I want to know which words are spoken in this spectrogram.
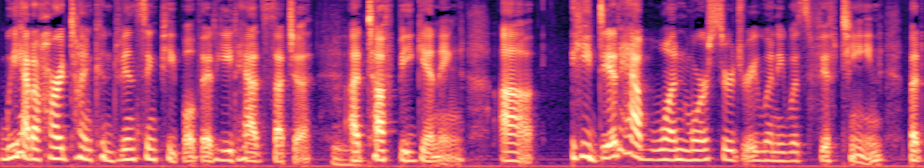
we had a hard time convincing people that he'd had such a, mm-hmm. a tough beginning. Uh, he did have one more surgery when he was 15, but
